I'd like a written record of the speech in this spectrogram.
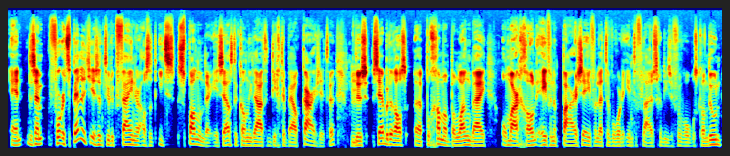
En er zijn, voor het spelletje is het natuurlijk fijner als het iets spannender is, hè, als de kandidaten dichter bij elkaar zitten. Dus ze hebben er als eh, programma belang bij om maar gewoon even een paar zevenletterwoorden in te fluisteren die ze vervolgens kan doen.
